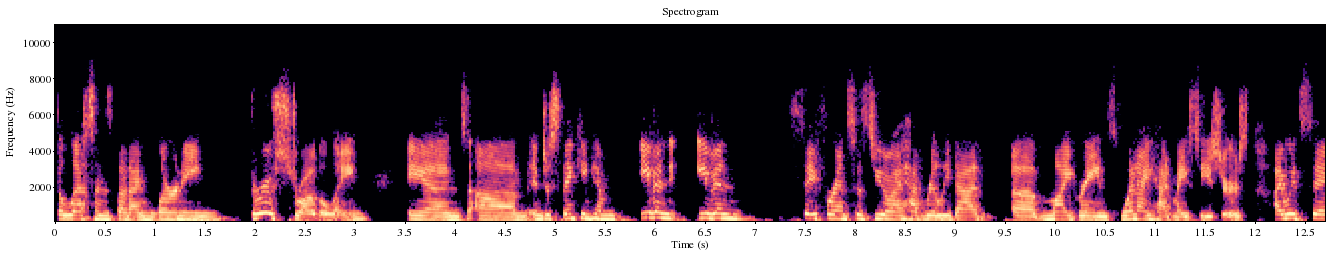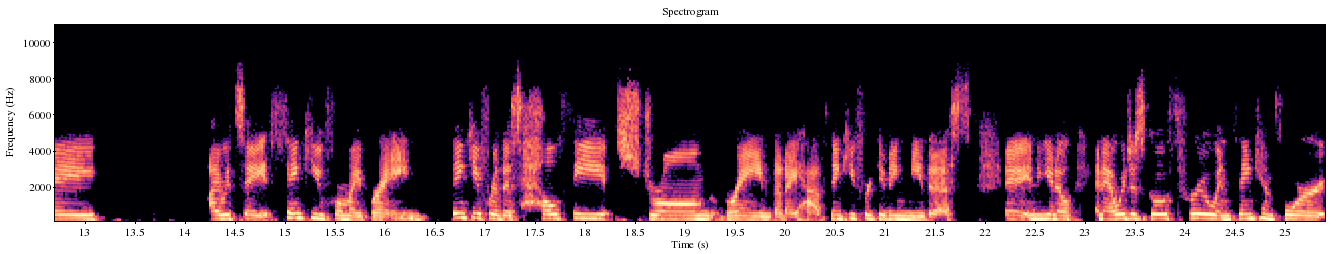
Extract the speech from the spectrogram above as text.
the lessons that I'm learning through struggling, and um, and just thanking Him even even say for instance you know i had really bad uh, migraines when i had my seizures i would say i would say thank you for my brain. Thank you for this healthy strong brain that i have. Thank you for giving me this. And, and you know and i would just go through and thank him for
